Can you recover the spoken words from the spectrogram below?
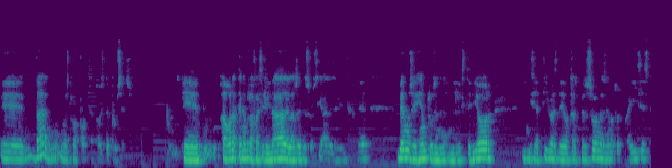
eh, dar nuestro aporte a todo este proceso. Eh, ahora tenemos la facilidad de las redes sociales, del Internet, vemos ejemplos en, en el exterior, iniciativas de otras personas en otros países,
